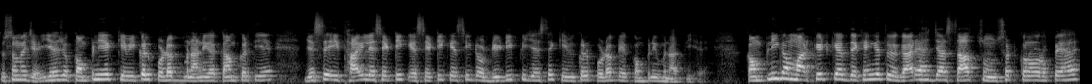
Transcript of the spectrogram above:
तो समझिए, यह जो कंपनी एक केमिकल प्रोडक्ट बनाने का काम करती है, जैसे इथाइल एसेटिक एसेटिक एसिड और डीडीपी जैसे केमिकल प्रोडक्ट एक कंपनी बनाती है। कंपनी का मार्केट कैप देखेंगे तो ग्यारह करोड़ रुपये है,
